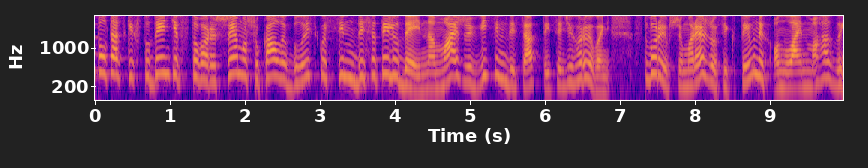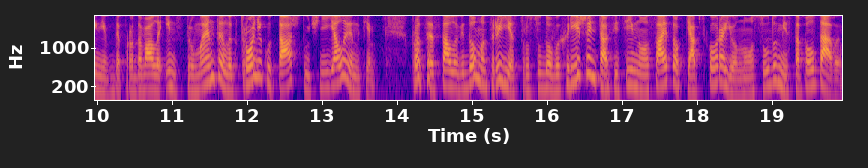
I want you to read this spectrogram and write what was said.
полтавських студентів з товаришем ошукали близько 70 людей на майже 80 тисяч гривень, створивши мережу фіктивних онлайн-магазинів, де продавали інструменти, електроніку та штучні ялинки. Про це стало відомо з реєстру судових рішень та офіційного сайту Октябрського районного суду міста Полтави.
